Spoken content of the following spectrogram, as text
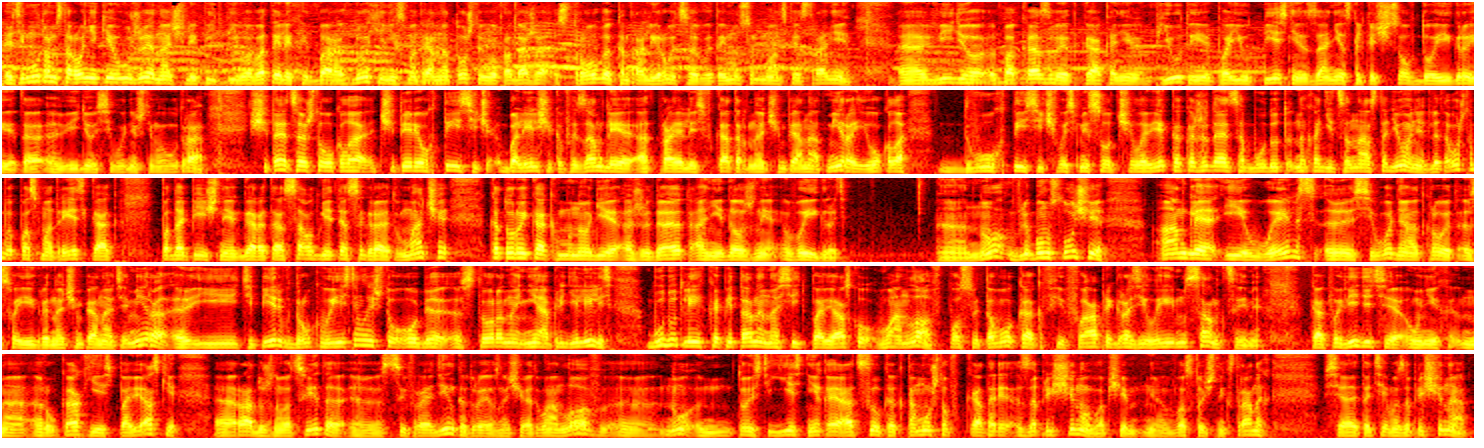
Этим утром сторонники уже начали пить пиво в отелях и барах Дохи, несмотря на то, что его продажа строго контролируется в этой мусульманской стране. Э, видео показывает, как они пьют и поют песни за несколько часов до игры. Это видео сегодняшнего утра. Считается, что около 4000 болельщиков из Англии отправились в Катар на чемпионат мира и около 2800 человек, как ожидается, будут находиться на стадионе для того, чтобы посмотреть посмотреть, как подопечные Гаррета Саутгейта сыграют в матче, который, как многие ожидают, они должны выиграть. Э, но в любом случае Англия и Уэльс э, сегодня откроют свои игры на чемпионате мира, э, и теперь вдруг выяснилось, что обе стороны не определились, будут ли их капитаны носить повязку One Love после того, как FIFA пригрозила им санкциями. Как вы видите, у них на руках есть повязки радужного цвета с цифрой 1, которые означают One Love. Ну, то есть есть некая отсылка к тому, что в Катаре запрещено вообще в восточных странах вся эта тема запрещена.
